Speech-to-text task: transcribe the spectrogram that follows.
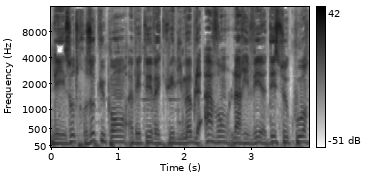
Les autres occupants avaient évacué l'immeuble avant l'arrivée des secours.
